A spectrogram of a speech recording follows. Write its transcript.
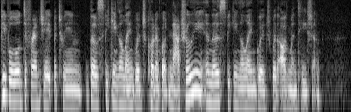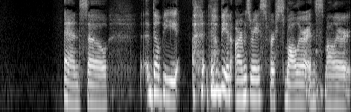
people will differentiate between those speaking a language, quote unquote, naturally and those speaking a language with augmentation. And so there'll be there'll be an arms race for smaller and smaller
